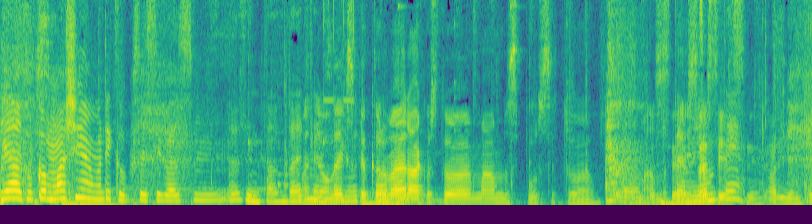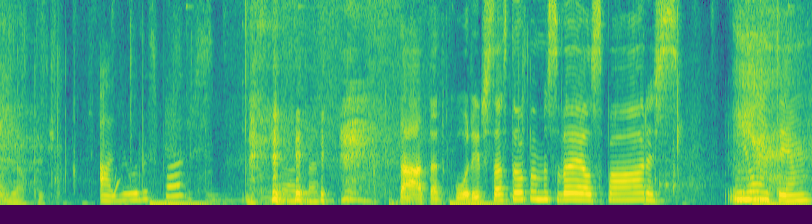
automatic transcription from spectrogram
Jā, kaut kā mašīnām arī kaut kas saistībās. Nezinu, tās Man detaļas. jau liekas, ka varbūt tur vairāk uz to mammas pusi. To Tas tiem ir saistīts ar jumtiem, jā, tieši. Atbildes pāris. Tā tad, kur ir sastopamas vēlas pāris? Jumtiem.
